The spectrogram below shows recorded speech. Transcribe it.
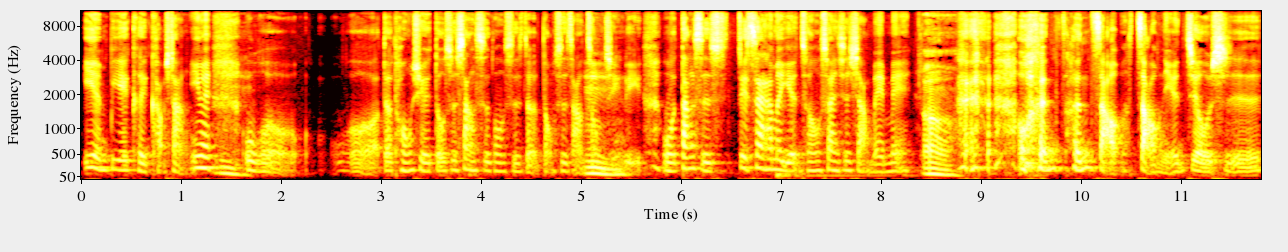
EMBA 可以考上，因为我。嗯我的同学都是上市公司的董事长、总经理，嗯、我当时就在他们眼中算是小妹妹。嗯，我很很早早年就是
